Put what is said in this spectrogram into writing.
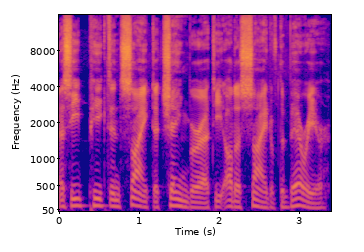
as he peeked inside the chamber at the other side of the barrier.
